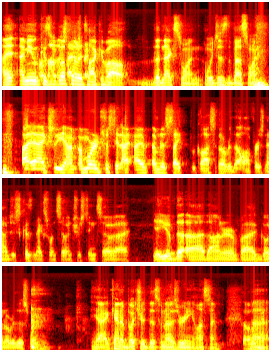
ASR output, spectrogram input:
I I mean, because we both want to talk about the next one, which is the best one. I actually, I'm, I'm more interested. I, I, I'm just like glossing over the offers now, just because the next one's so interesting. So, uh, yeah, you have the uh, the honor of uh, going over this one. yeah, I kind of butchered this when I was reading it last time. So, Uh,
